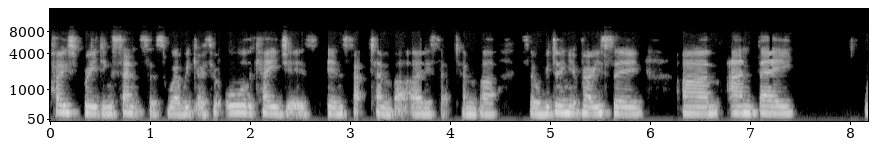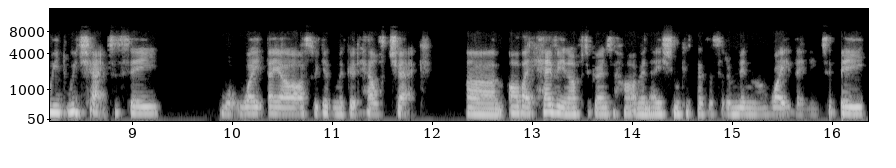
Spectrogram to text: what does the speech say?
post-breeding census where we go through all the cages in September, early September. So we'll be doing it very soon. Um, and they, we, we check to see what weight they are. So we give them a good health check. Um, are they heavy enough to go into hibernation because they're the sort of minimum weight they need to be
